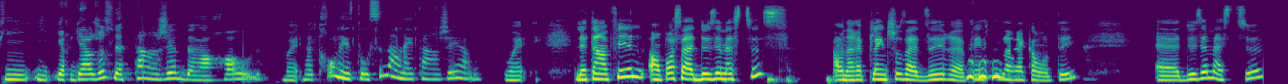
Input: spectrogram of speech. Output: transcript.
puis ils, regardent juste le tangible de leur rôle. Ouais. Notre rôle est aussi dans l'intangible. Ouais. Le temps file. On passe à la deuxième astuce. On aurait plein de choses à dire, euh, plein de choses à raconter. Euh, deuxième astuce,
